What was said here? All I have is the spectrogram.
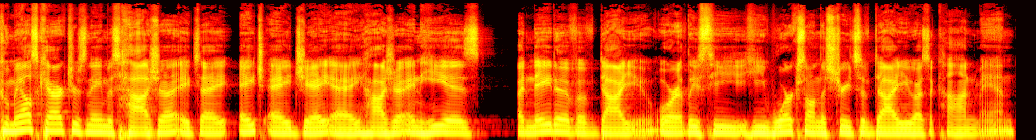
Kumail's character's name is Haja, H A H A J A Haja, and he is a native of Daiyu, or at least he he works on the streets of Daiyu as a con man.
